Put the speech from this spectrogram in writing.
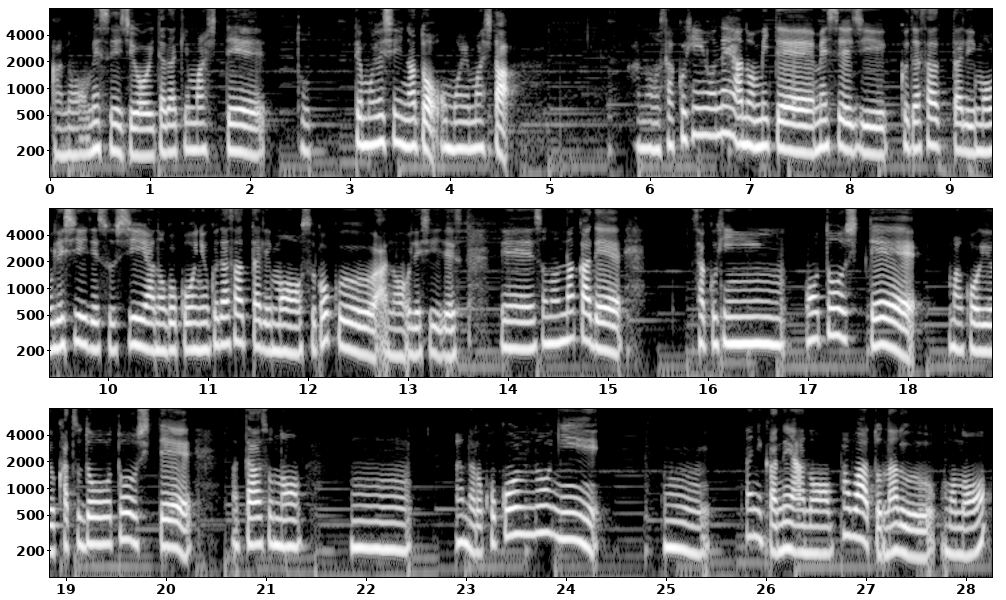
あのメッセージをいただきましてとっても嬉しいなと思いました。あの作品をねあの見てメッセージくださったりも嬉しいですしあのご購入くださったりもすごくあの嬉しいです。でその中で作品を通して、まあ、こういう活動を通してまたそのうんなんだろう心に、うん、何かねあのパワーとなるもの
